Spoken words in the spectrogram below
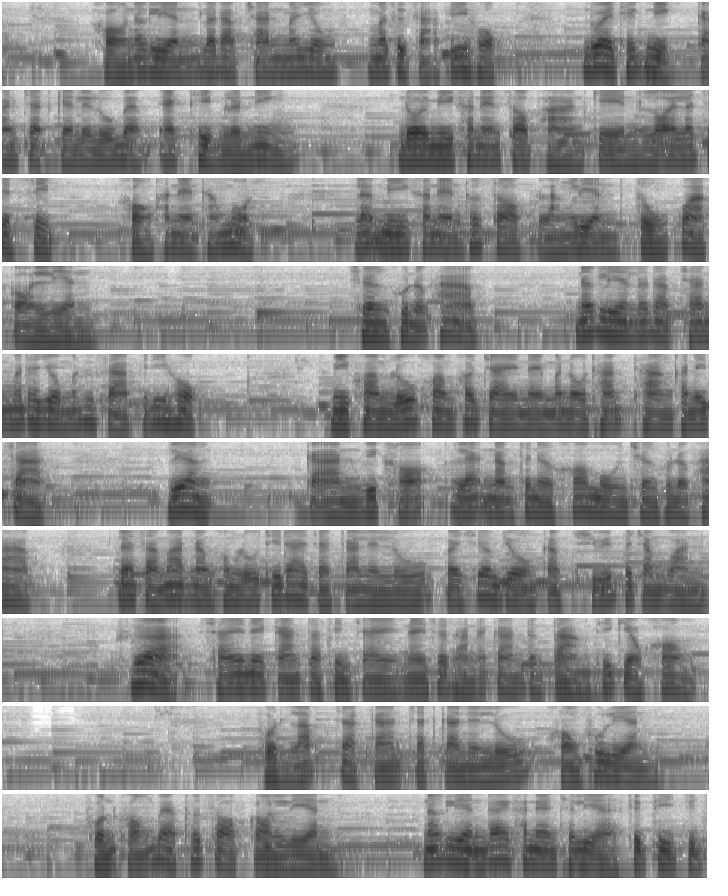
ของนักเรียนระดับชั้นมัธยมมาศึกษาปีที่ 6 ด้วยเทคนิคการจัดการเรียนรู้แบบ Active Learning โดยมีคะแนนสอบผ่านเกณฑ์ร้อยละ 70 ของคะแนนทั้งหมด และมีคะแนนทดสอบหลังเรียนสูงกว่าก่อนเรียน เชิงคุณภาพ นักเรียนระดับชั้นมัธยมศึกษาปีที่ 6 มีความรู้ความเข้าใจในมโนทัศน์ทางคณิตศาสตร์ เรื่องการวิเคราะห์ และนำเสนอข้อมูลเชิงคุณภาพ และสามารถนำความรู้ที่ได้จากการเรียนรู้ไปเชื่อมโยงกับชีวิตประจำวัน เพื่อใช้ในการตัดสินใจในสถานการณ์ต่าง ๆ ที่เกี่ยวข้อง ผลลัพธ์จากการจัดการเรียนรู้ของผู้เรียน ผลของแบบทดสอบก่อนเรียน นักเรียนได้คะแนนเฉลี่ย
